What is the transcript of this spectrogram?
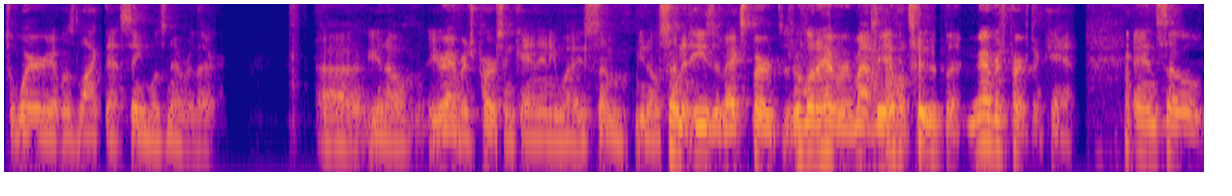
to where it was like that seam was never there. Uh, you know, your average person can anyway. Some, you know, some adhesive experts or whatever might be able to, but your average person can't. And so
